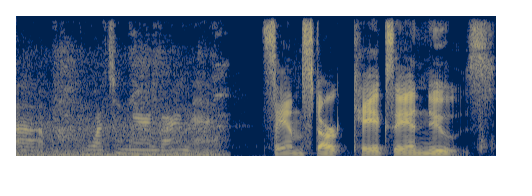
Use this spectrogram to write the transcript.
uh, watching their environment. Sam Stark, KXAN News.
